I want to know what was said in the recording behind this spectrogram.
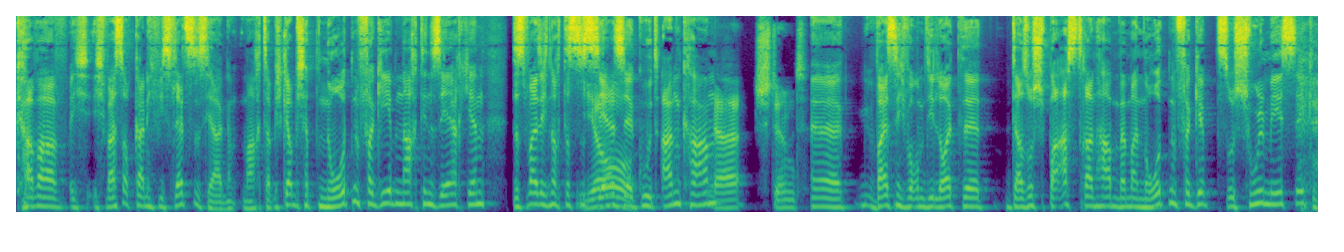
Cover, ich, ich weiß auch gar nicht, wie ich es letztes Jahr gemacht habe. Ich glaube, ich habe Noten vergeben nach den Serien. Das weiß ich noch, dass es Yo. sehr, sehr gut ankam. Ja, stimmt. Äh, weiß nicht, warum die Leute da so Spaß dran haben, wenn man Noten vergibt, so schulmäßig.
